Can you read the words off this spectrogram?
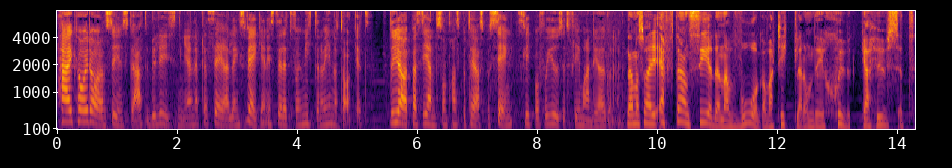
Här i korridoren syns det att belysningen är placerad längs väggen istället för i mitten av innertaket. Det gör att patienter som transporteras på säng slipper få ljuset flimrande i ögonen. När man så här i efterhand ser denna våg av artiklar om det sjuka huset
